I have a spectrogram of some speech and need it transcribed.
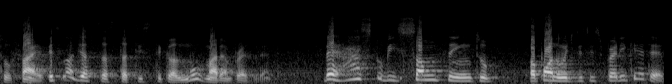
to five. It's not just a statistical move, Madam President. There has to be something to, upon which this is predicated.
